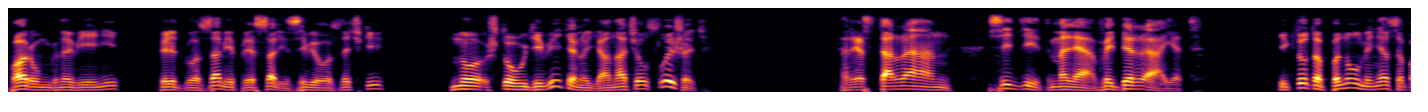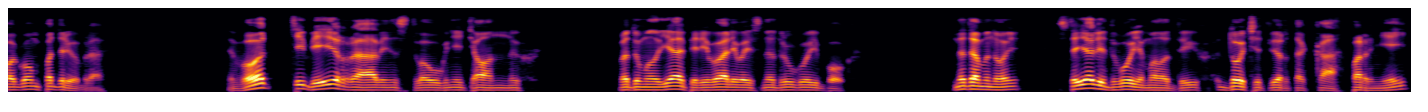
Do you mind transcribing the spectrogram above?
Пару мгновений перед глазами плясали звездочки, но, что удивительно, я начал слышать. «Ресторан! Сидит, мля, выбирает!» И кто-то пнул меня сапогом под ребра. «Вот тебе и равенство угнетенных!» — подумал я, переваливаясь на другой бок. Надо мной стояли двое молодых, до четвертака парней,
